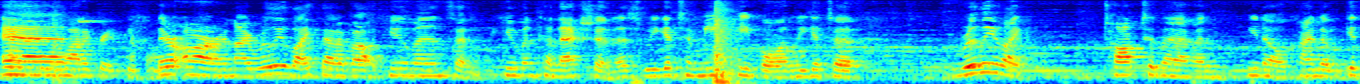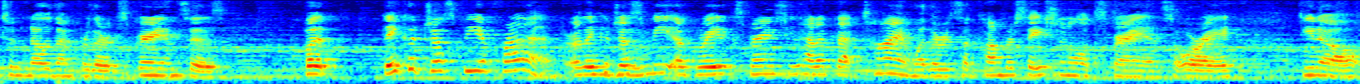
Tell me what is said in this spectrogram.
And a lot of great people. There are, and I really like that about humans and human connection is we get to meet people and we get to really like talk to them and you know kind of get to know them for their experiences. But they could just be a friend or they could just mm-hmm. be a great experience you had at that time, whether it's a conversational experience or a you know,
